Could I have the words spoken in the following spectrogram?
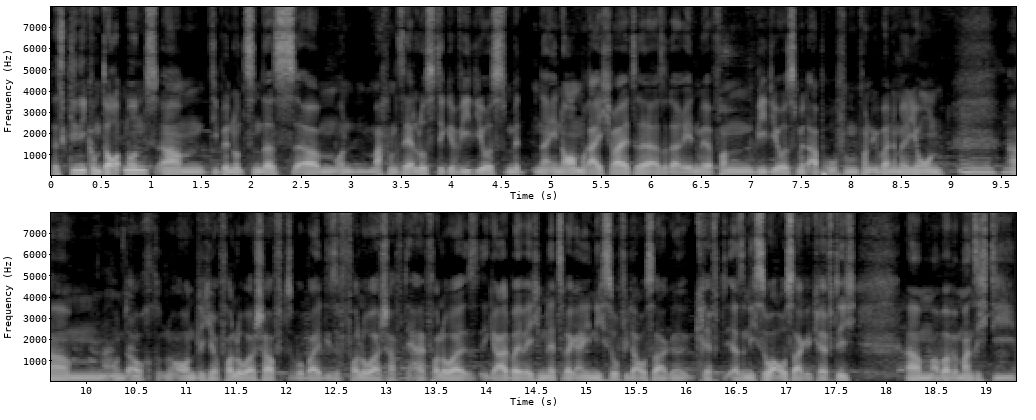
das Klinikum Dortmund. Ähm, die benutzen das ähm, und machen sehr lustige Videos mit einer enormen Reichweite. Also da reden wir von Videos mit Abrufen von über eine Million mhm. ähm, und auch eine ordentliche Followerschaft. Wobei diese Followerschaft, ja, Follower ist egal bei welchem Netzwerk eigentlich nicht so viel aussagekräftig, also nicht so aussagekräftig. Ähm, aber wenn man sich die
